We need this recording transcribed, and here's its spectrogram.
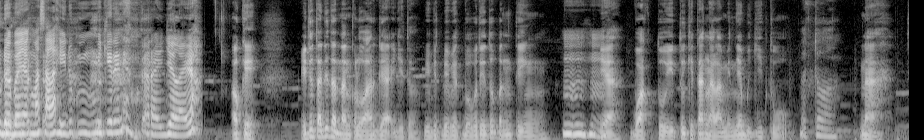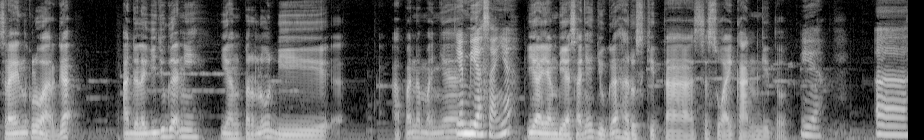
Udah banyak masalah hidup mikirin ntar aja lah ya. Oke. Itu tadi tentang keluarga gitu. Bibit bebet bobot itu penting. Mm-hmm. Ya, waktu itu kita ngalaminnya begitu. Betul. Nah, selain keluarga, ada lagi juga nih yang perlu di apa namanya yang biasanya iya yang biasanya juga harus kita sesuaikan gitu iya uh,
